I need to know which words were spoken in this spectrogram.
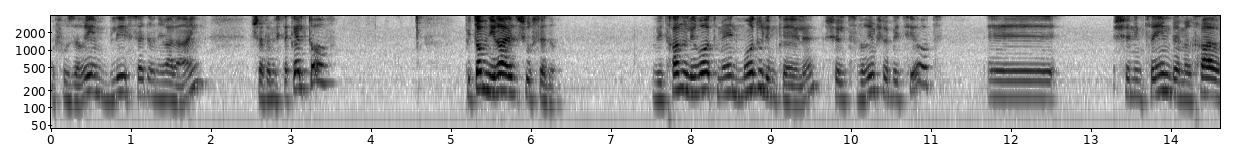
מפוזרים, בלי סדר נראה לעין, כשאתה מסתכל טוב, פתאום נראה איזשהו סדר. והתחלנו לראות מעין מודולים כאלה של צברים של ביציות אה, שנמצאים במרחב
